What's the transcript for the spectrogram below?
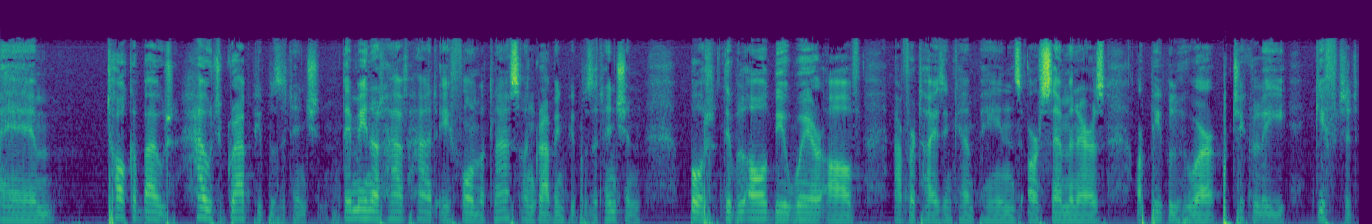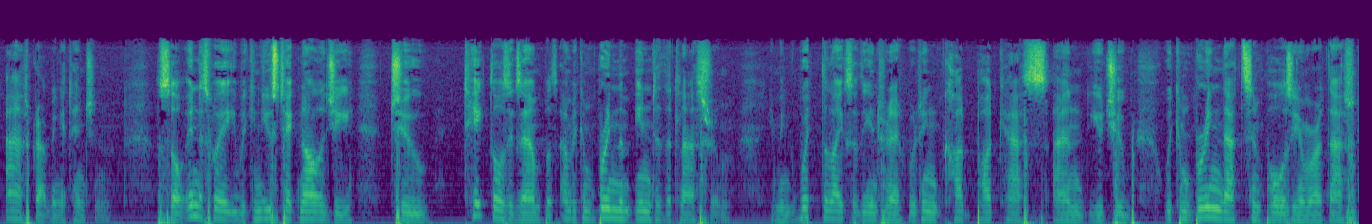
um, talk about how to grab people's attention. They may not have had a formal class on grabbing people's attention, but they will all be aware of advertising campaigns or seminars or people who are particularly gifted at grabbing attention. So in this way we can use technology to take those examples and we can bring them into the classroom. I mean, with the likes of the internet, within podcasts and YouTube, we can bring that symposium or that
